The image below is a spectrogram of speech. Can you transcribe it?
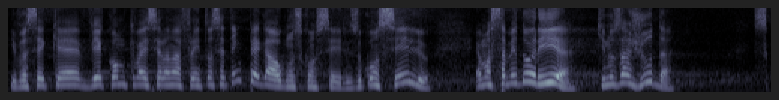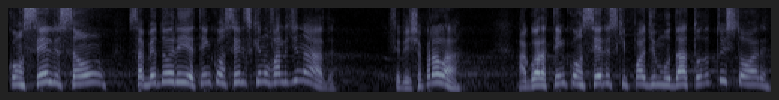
e você quer ver como que vai ser lá na frente. Então você tem que pegar alguns conselhos. O conselho é uma sabedoria que nos ajuda. Os conselhos são sabedoria. Tem conselhos que não valem de nada. Você deixa para lá. Agora tem conselhos que podem mudar toda a tua história.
